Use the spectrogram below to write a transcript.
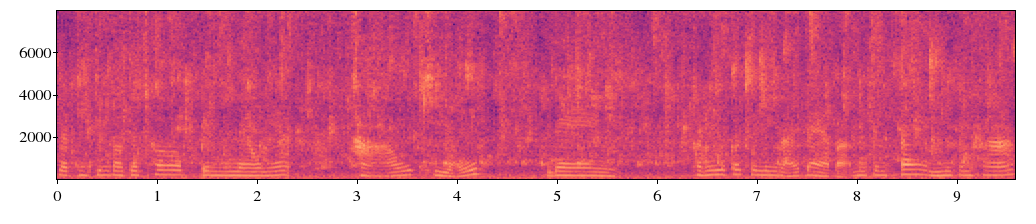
แบบจริงๆเราจะชอบเป็นแนวเนี้ย ขาวเขียว แดง คราวนี้มันก็จะมีหลายแบบอะมีเป็นแต้ม มีเป็นฮาร์ป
